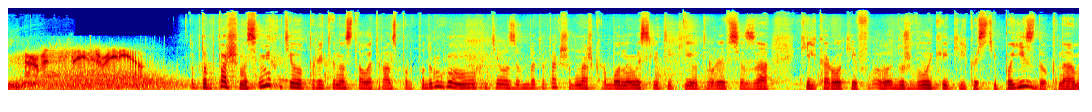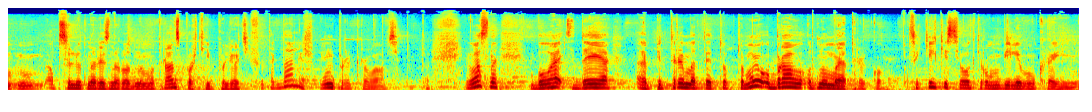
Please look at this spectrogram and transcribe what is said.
Urban Space Radio. Тобто, по-перше, ми самі хотіли перейти на сталий транспорт. По-друге, ми хотіли зробити так, щоб наш карбонний вислід, який утворився за кілька років е, дуже великої кількості поїздок на абсолютно різнородному транспорті, польотів і так далі, щоб він перекривався. Тобто, і власне була ідея е, підтримати. Тобто, ми обрали одну метрику: це кількість електромобілів в Україні.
